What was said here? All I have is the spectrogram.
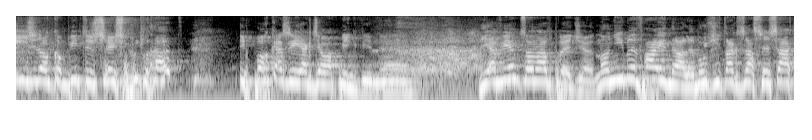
Idź do kobiety 60 lat i pokaż jej, jak działa pingwin, nie? Ja wiem, co ona odpowiedzie. No niby fajne, ale musi tak zasysać.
